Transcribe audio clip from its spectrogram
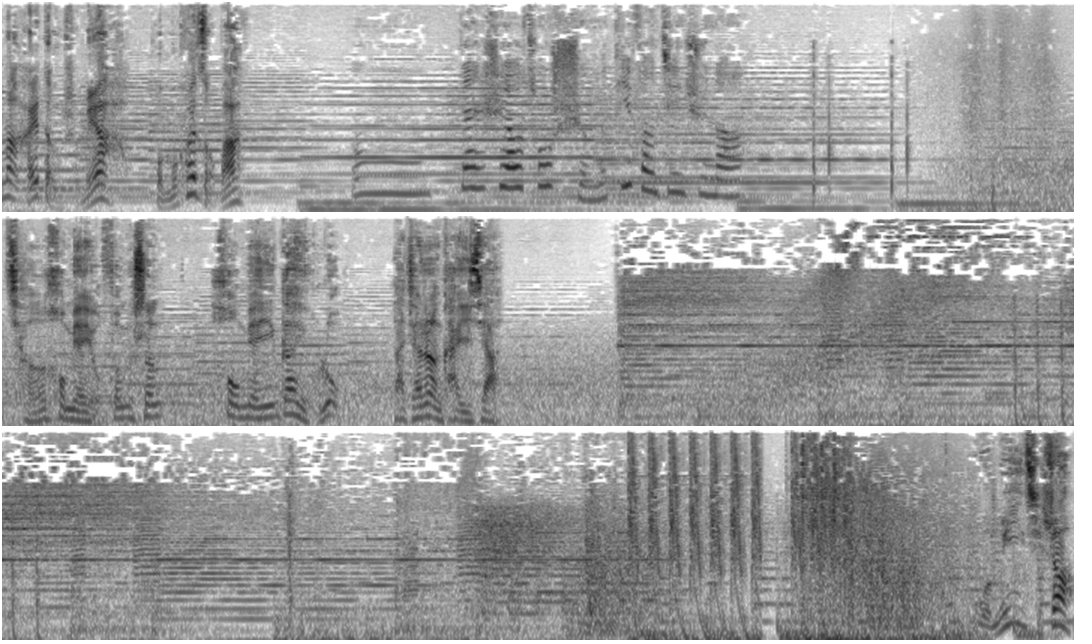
那还等什么呀？我们快走吧。嗯，但是要从什么地方进去呢？墙后面有风声，后面应该有路，大家让开一下。们一起上。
